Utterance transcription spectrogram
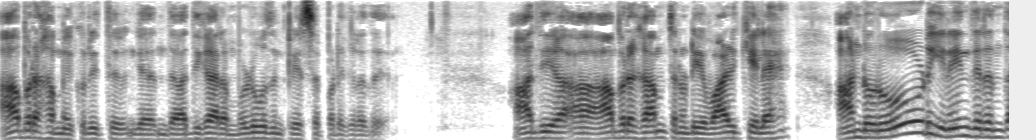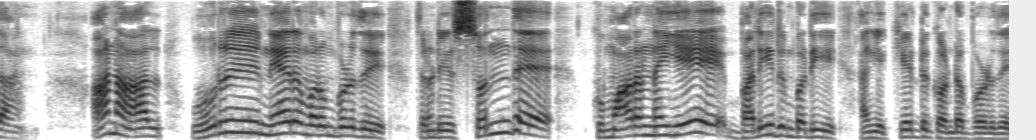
ஆபரகாமை குறித்து இங்கே இந்த அதிகாரம் முழுவதும் பேசப்படுகிறது. ஆதி ஆபரகாம் தன்னுடைய வாழ்க்கையில் ஆண்டோரோடு இணைந்திருந்தான். ஆனால் ஒரு நேரம் வரும் பொழுது தன்னுடைய சொந்த குமாரனையே பலியிடும்படி அங்கே கேட்டுக்கொண்ட பொழுது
